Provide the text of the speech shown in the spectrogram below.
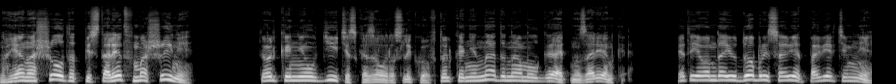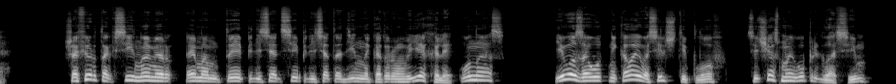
«Но я нашел этот пистолет в машине». «Только не лгите», — сказал Росляков. «Только не надо нам лгать, Назаренко. Это я вам даю добрый совет, поверьте мне. Шофер такси номер ММТ 5751, на котором вы ехали, у нас. Его зовут Николай Васильевич Теплов. Сейчас мы его пригласим.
